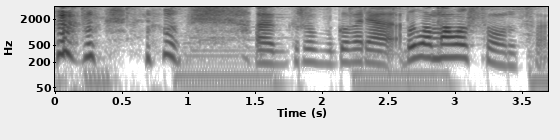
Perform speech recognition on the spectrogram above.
Э, грубо говоря, было мало солнца,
